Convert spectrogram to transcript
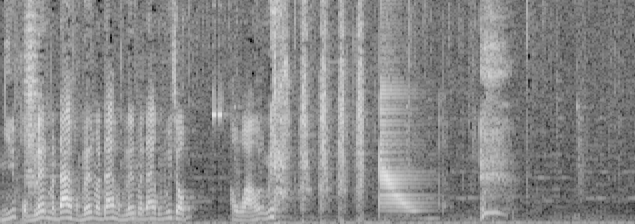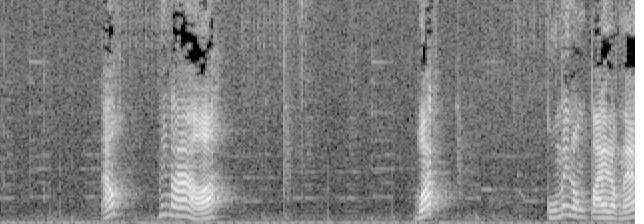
งี้ผมเล่นมาได้ผมเล่นมาได้ผมเล่นมาได้คุณผู้ชม เอาวางไว้ตรงนี้เอ้า ไม่มาเหรอวัดกูไม่ลงไปหรอกนะ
